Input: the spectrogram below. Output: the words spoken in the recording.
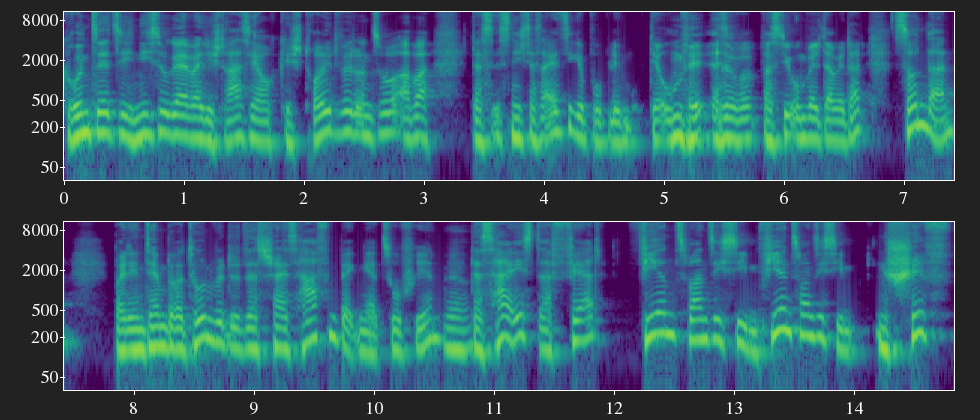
Grundsätzlich nicht so geil, weil die Straße ja auch gestreut wird und so, aber das ist nicht das einzige Problem der Umwelt, also was die Umwelt damit hat, sondern bei den Temperaturen würde das scheiß Hafenbecken ja zufrieren. Ja. Das heißt, da fährt 24-7, 24-7 ein Schiff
